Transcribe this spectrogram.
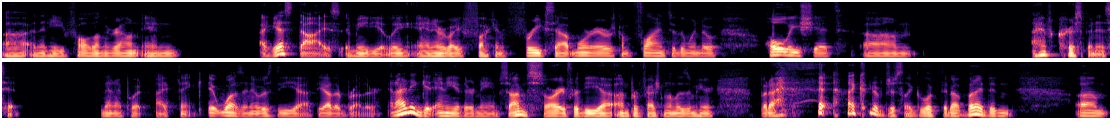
Uh, and then he falls on the ground and I guess dies immediately. And everybody fucking freaks out. More arrows come flying through the window. Holy shit. Um, I have Crispin as hit. Then I put I think it wasn't. It was the uh, the other brother, and I didn't get any of their names, so I'm sorry for the uh, unprofessionalism here. But I I could have just like looked it up, but I didn't. Um,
